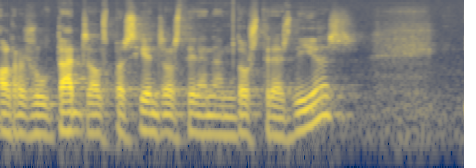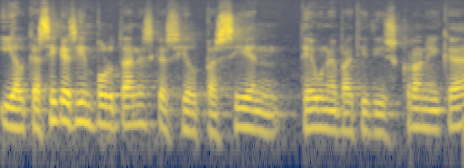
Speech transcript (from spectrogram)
Els resultats els pacients els tenen en dos o tres dies. I el que sí que és important és que si el pacient té una hepatitis crònica,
